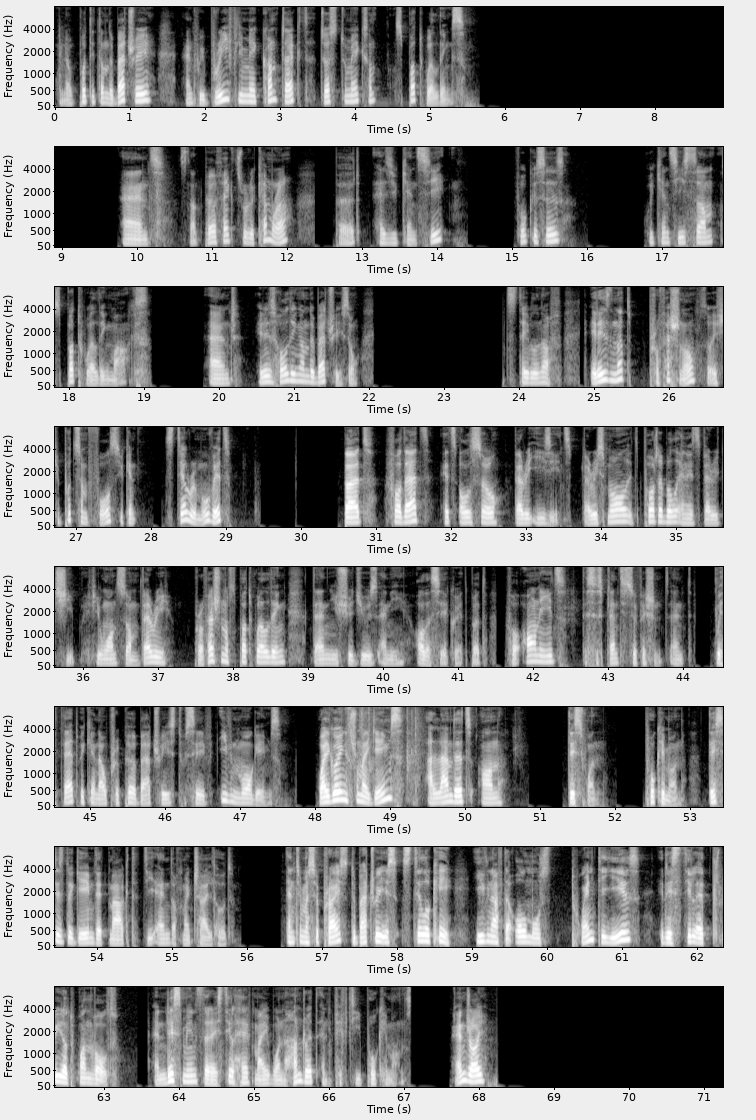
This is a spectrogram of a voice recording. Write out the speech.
we now put it on the battery and we briefly make contact just to make some spot weldings. And it's not perfect through the camera, but as you can see, focuses, we can see some spot welding marks. And it is holding on the battery, so it's stable enough. It is not professional, so if you put some force, you can still remove it, but for that, it's also very easy. It's very small, it's portable, and it's very cheap. If you want some very professional spot welding, then you should use any other circuit. But for our needs, this is plenty sufficient. And with that, we can now prepare batteries to save even more games. While going through my games, I landed on this one, Pokemon. This is the game that marked the end of my childhood. And to my surprise, the battery is still okay, even after almost 20 years, it is still at 3.1 volt. And this means that I still have my 150 Pokemons. Enjoy!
